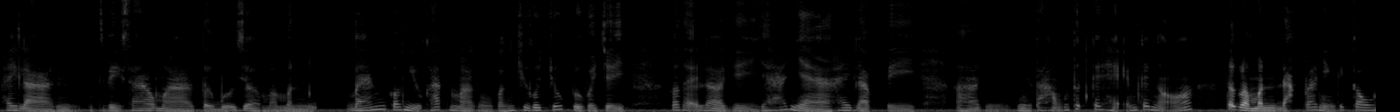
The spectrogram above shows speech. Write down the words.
Hay là vì sao mà từ bữa giờ mà mình bán có nhiều khách mà vẫn chưa có chốt được vậy chị? Có thể là vì giá nhà hay là vì à, người ta không có thích cái hẻm, cái ngõ. Tức là mình đặt ra những cái câu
